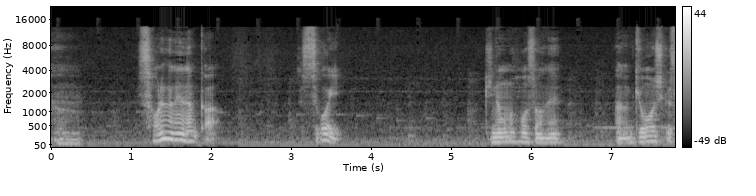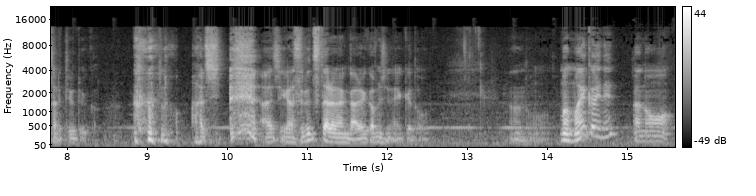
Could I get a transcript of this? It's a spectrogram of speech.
うん、それがねなんかすごい昨日の放送はねあの凝縮されてるというか あの味味がするっつったらなんかあれかもしれないけど。あのまあ毎回ねあの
